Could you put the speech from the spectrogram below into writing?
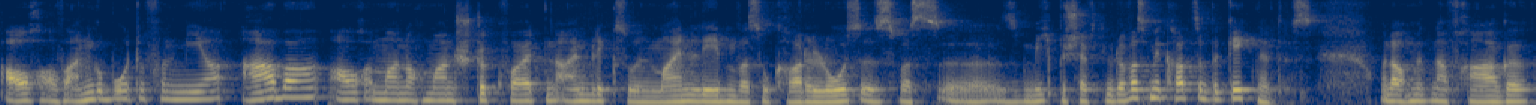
auch auf Angebote von mir, aber auch immer noch mal ein Stück weit einen Einblick so in mein Leben, was so gerade los ist, was äh, mich beschäftigt oder was mir gerade so begegnet ist. Und auch mit einer Frage.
